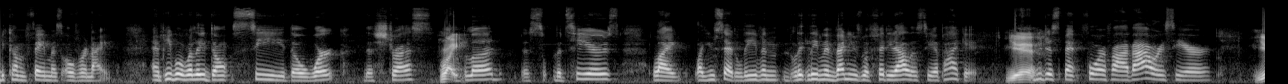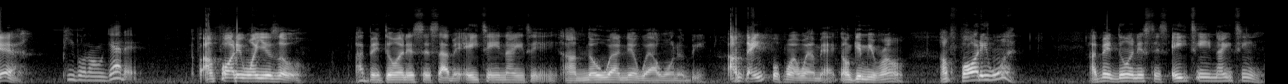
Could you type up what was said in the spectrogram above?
become famous overnight. And people really don't see the work, the stress, right. the blood, the, the tears. Like like you said, leaving leaving venues with fifty dollars to your pocket. Yeah. You just spent four or five hours here. Yeah. People don't get it. I'm 41 years old. I've been doing this since I've been 18, 19. I'm nowhere near where I want to be. I'm thankful for where I'm at. Don't get me wrong. I'm 41. I've been doing this since 18, 19.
